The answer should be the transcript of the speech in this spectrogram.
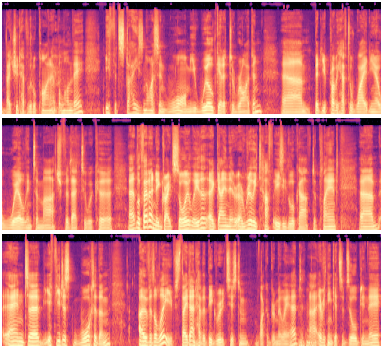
they should have a little pineapple on there. If it stays nice and warm, you will get it to ripen, um, but you probably have to wait, you know, well into March for that to occur. Uh, look, they don't need great soil either. Again, they're a really tough, easy to look after plant, um, and uh, if you just water them, over the leaves. They don't have a big root system like a bromeliad. Uh, everything gets absorbed in there.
